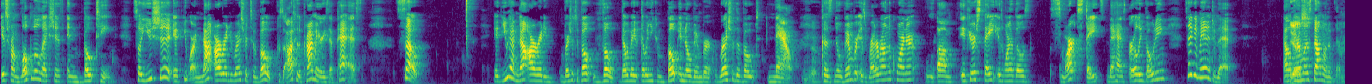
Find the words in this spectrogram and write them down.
is from local elections and voting. So you should, if you are not already registered to vote, because obviously the primaries have passed. So if you have not already registered to vote, vote. That way, that way you can vote in November. Register the vote now, Yeah. because November is right around the corner. Um, if your state is one of those smart states that has early voting, take advantage of that. Alabama Yes. is not one of them.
